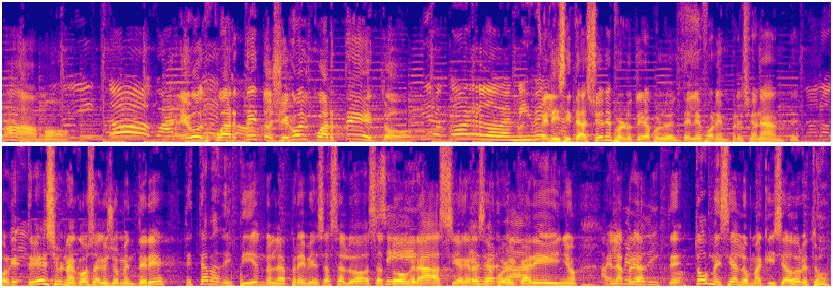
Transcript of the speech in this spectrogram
Vamos. No, cuarteto. Llegó el cuarteto, llegó el cuarteto. Quiero Córdoba en mis venas. Felicitaciones por lo tuyo por lo del teléfono, impresionante. Porque te voy a decir una cosa que yo me enteré, te estabas despidiendo en la previa, ya saludabas a Sí, todos, gracias, es gracias por el verdad. cariño. A en mí la me previa, lo dijo. te- todos me decían los maquilladores, todos,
